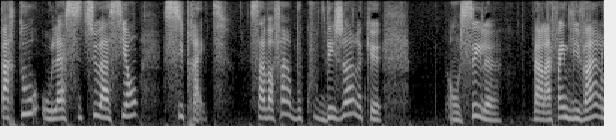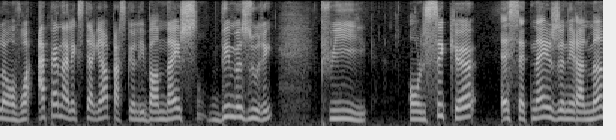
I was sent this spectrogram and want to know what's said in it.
partout où la situation s'y prête. Ça va faire beaucoup. Déjà là, que, on le sait, là, vers la fin de l'hiver, on voit à peine à l'extérieur parce que les bandes de neige sont démesurées. Puis, on le sait que euh, cette neige, généralement,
